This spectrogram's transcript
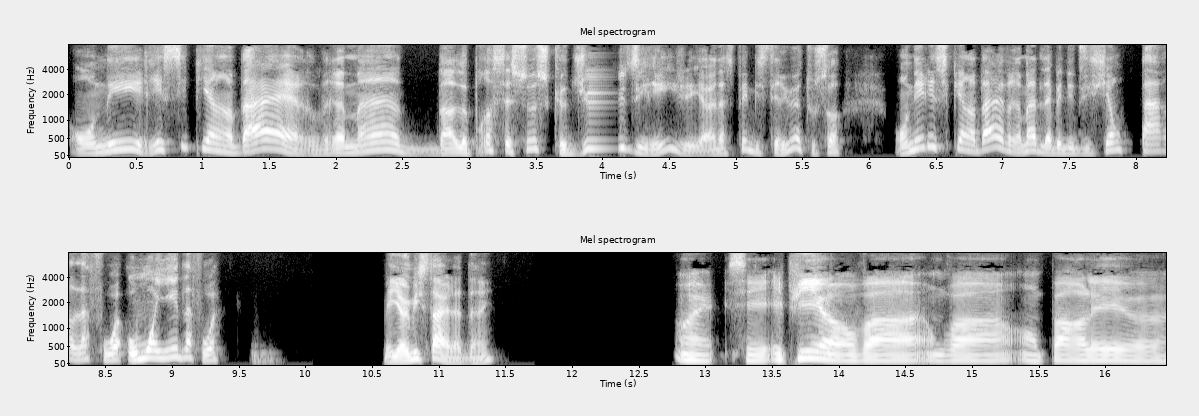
on est récipiendaire vraiment dans le processus que Dieu dirige. Et il y a un aspect mystérieux à tout ça. On est récipiendaire vraiment de la bénédiction par la foi, au moyen de la foi. Mais il y a un mystère là-dedans. hein. Ouais, c'est et puis euh, on va on va en parler euh,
